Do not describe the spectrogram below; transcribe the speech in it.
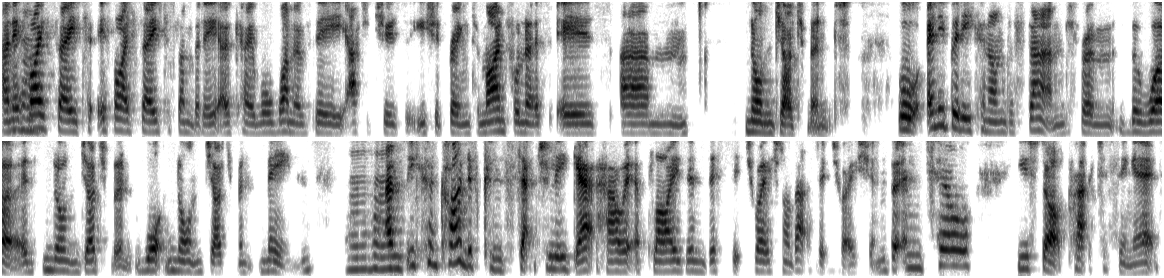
and if Mhm. i say to if i say to somebody okay well one of the attitudes that you should bring to mindfulness is um non-judgment well anybody can understand from the words non-judgment what non-judgment means Mhm. and you can kind of conceptually get how it applies in this situation or that situation but until you start practicing it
